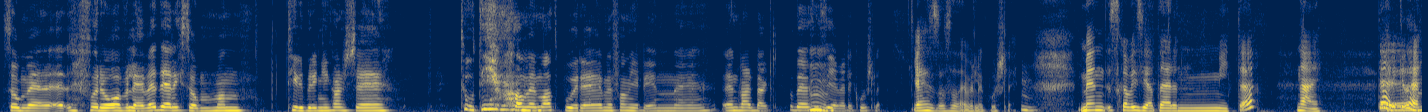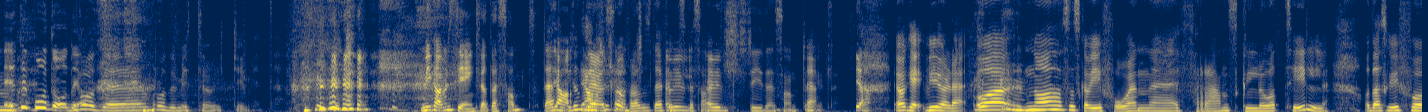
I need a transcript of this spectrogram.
som, eh, for å overleve. Det er liksom Man tilbringer kanskje to timer ved matbordet med familien eh, en hverdag. Og det syns jeg er veldig koselig. Jeg syns også det er veldig koselig. Mm. Men skal vi si at det er en myte? Nei. Det er ikke det. Det er både og, det. Både, både myte og ikke myte. Vi kan vel si egentlig at det er sant. Det er, Ja, ikke sant? det er sant. at det er Jeg vil, sant. jeg vil si det er sant, Ja. Ja. Ok, vi gjør det. Og nå så skal vi få en eh, fransk låt til. Og da skal vi få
